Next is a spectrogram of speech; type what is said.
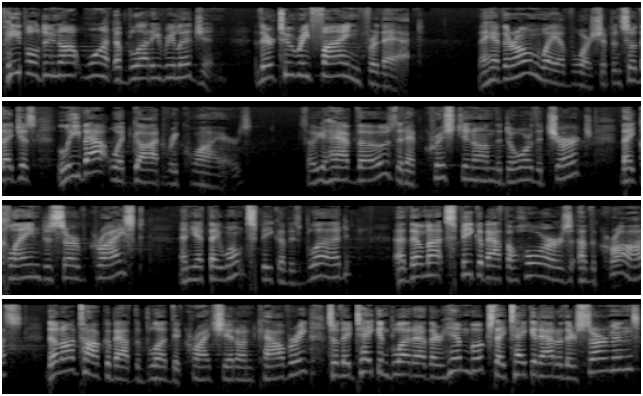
People do not want a bloody religion, they're too refined for that. They have their own way of worship, and so they just leave out what God requires. So you have those that have Christian on the door of the church. They claim to serve Christ, and yet they won't speak of his blood. Uh, they'll not speak about the horrors of the cross. They'll not talk about the blood that Christ shed on Calvary. So they've taken blood out of their hymn books, they take it out of their sermons,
